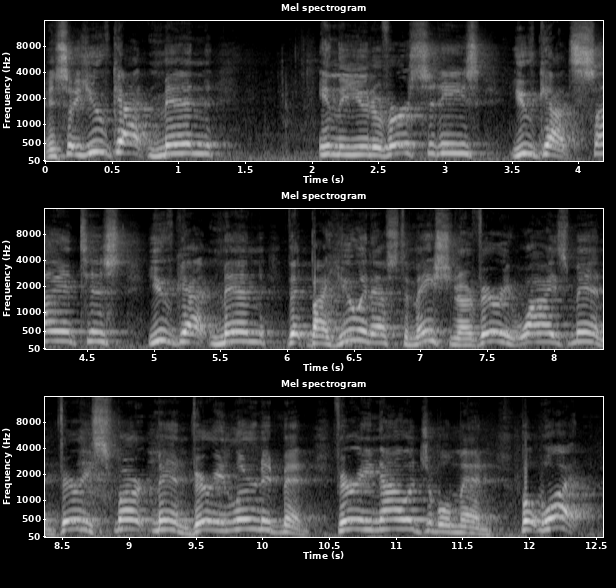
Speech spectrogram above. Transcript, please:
And so you've got men in the universities, you've got scientists, you've got men that, by human estimation, are very wise men, very smart men, very learned men, very knowledgeable men. But what?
